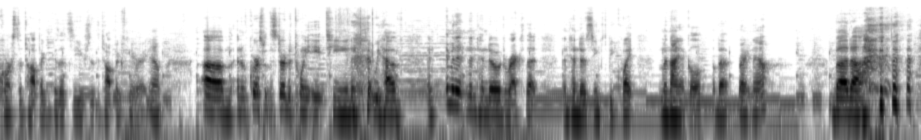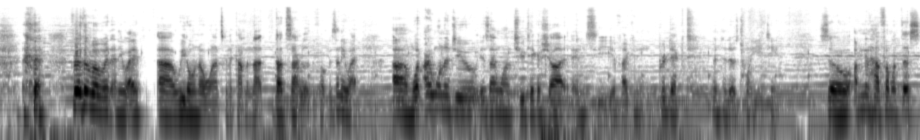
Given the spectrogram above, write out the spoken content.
course the topic because that's usually the topic for me right now. Um, and of course, with the start of 2018, we have an imminent Nintendo Direct that Nintendo seems to be quite maniacal about right now. But uh, for the moment, anyway, uh, we don't know when it's going to come, and that that's not really the focus anyway. Um, what I want to do is I want to take a shot and see if I can predict Nintendo's 2018. So I'm going to have fun with this.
